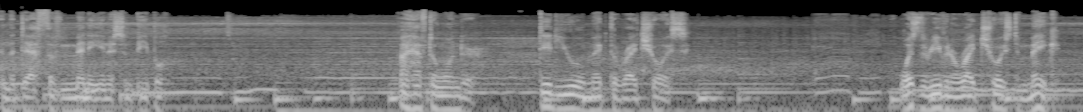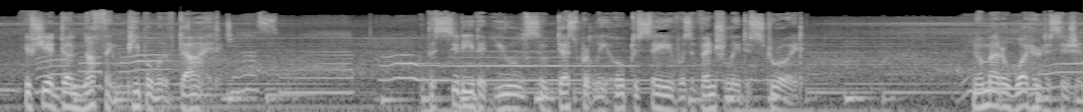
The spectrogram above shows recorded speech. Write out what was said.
And the death of many innocent people. I have to wonder, did Yeul make the right choice? Was there even a right choice to make? If she had done nothing, people would have died. The city that Yeul so desperately hoped to save was eventually destroyed. No matter what her decision,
